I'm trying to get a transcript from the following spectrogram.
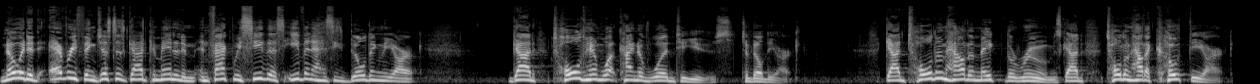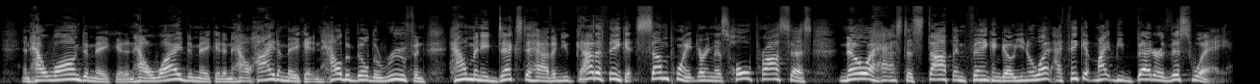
Noah did everything just as God commanded him. In fact, we see this even as he's building the ark. God told him what kind of wood to use to build the ark. God told him how to make the rooms. God told him how to coat the ark and how long to make it and how wide to make it and how high to make it and how to build the roof and how many decks to have. And you got to think at some point during this whole process, Noah has to stop and think and go, you know what? I think it might be better this way.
